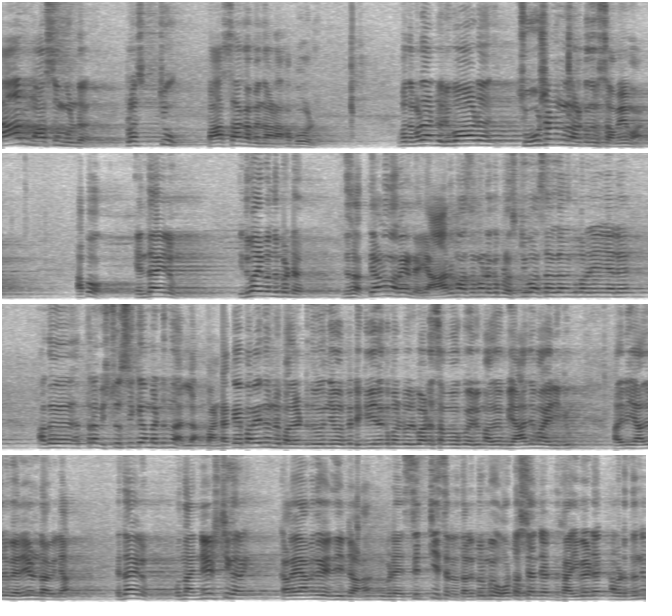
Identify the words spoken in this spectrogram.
ആറ് മാസം കൊണ്ട് പ്ലസ് ടു പാസ്സാകാമെന്നാണ് ആ ബോർഡ്. അപ്പോൾ നമ്മുടെ നാട്ടിൽ ഒരുപാട് ചൂഷണങ്ങൾ നടക്കുന്ന ഒരു സമയമാണ്. അപ്പോൾ എന്തായാലും ഇതുമായി ബന്ധപ്പെട്ട് ഇത് സത്യമാണെന്ന് അറിയണ്ടേ? ഈ ആറ് മാസം കൊണ്ടൊക്കെ പ്ലസ് ടു പാസ്സാകുക എന്നൊക്കെ പറഞ്ഞു കഴിഞ്ഞാൽ അത് അത്ര വിശ്വസിക്കാൻ പറ്റുന്നതല്ല. പണ്ടൊക്കെ പറയുന്നുണ്ട് പതിനെട്ട് ദിവസം ഡിഗ്രി എന്നൊക്കെ പറഞ്ഞിട്ട് ഒരുപാട് സംഭവമൊക്കെ വരും. അത് വ്യാജമായിരിക്കും. അതിന് യാതൊരു വിലയുണ്ടാവില്ല. എന്തായാലും ഒന്ന് അന്വേഷിച്ച് കളയാമെന്ന് കരുതിയിട്ടാണ് ഇവിടെ city centre Taliparamba auto stand അടുത്ത് ഹൈവേയുടെ അവിടെ നിന്ന്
